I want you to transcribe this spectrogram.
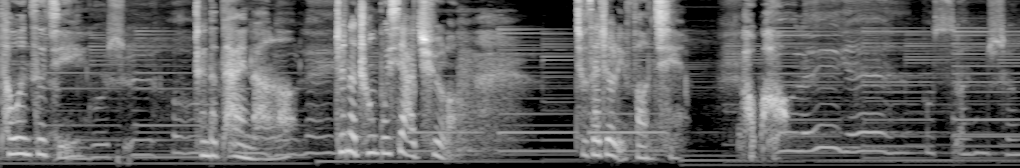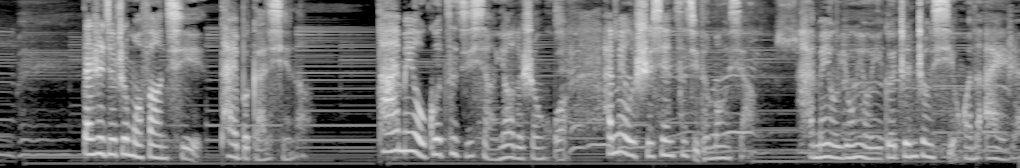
他问自己：“真的太难了，真的撑不下去了，就在这里放弃，好不好？”但是就这么放弃，太不甘心了。他还没有过自己想要的生活。还没有实现自己的梦想，还没有拥有一个真正喜欢的爱人，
